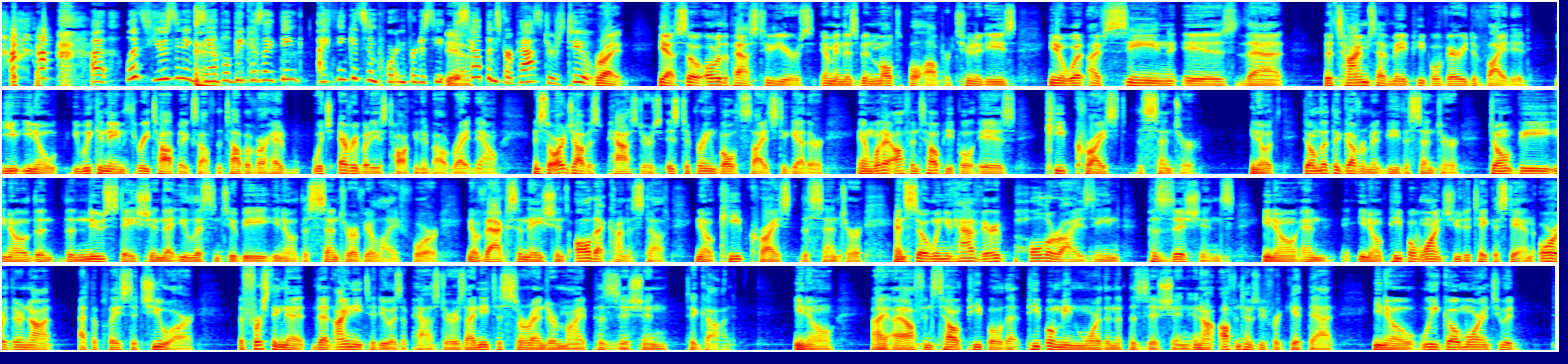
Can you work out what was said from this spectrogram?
uh, let's use an example because I think I think it's important for to see. This happens for pastors too. Right. Yeah. So over the past two years, I mean, there's been multiple opportunities. You know, what I've seen is that the times have made people very divided. You, you know, we can name three topics off the top of our head, which everybody is talking about right now. And so our job as pastors is to bring both sides together. And what I often tell people is keep Christ the center. You know, don't let the government be the center. Don't be, you know, the the news station that you listen to be, you know, the center of your life or, you know, vaccinations, all that kind of stuff. You know, keep Christ the center. And so when you have very polarizing positions, you know, and you know, people want you to take a stand or they're not at the place that you are. The first thing that that I need to do as a pastor is I need to surrender my position to God. You know I, I often tell people that people mean more than the position and oftentimes we forget that. You know we go more into a,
